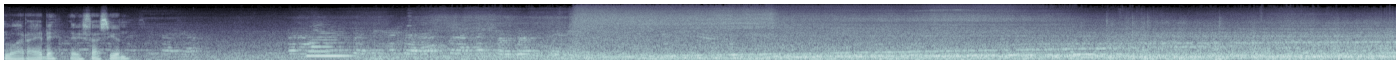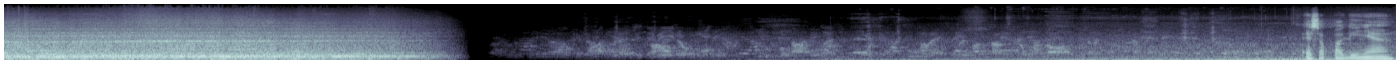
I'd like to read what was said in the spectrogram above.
Keluar aja deh dari stasiun. Esok paginya,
